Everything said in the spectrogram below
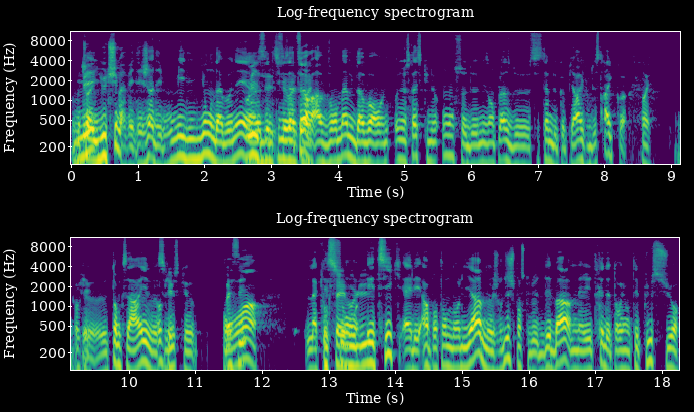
Mais tu vois, Mais- YouTube avait déjà des millions d'abonnés, Oui, euh, d'utilisateurs avant même d'avoir ne serait-ce qu'une once de mise en place de système de copyright ou de strike. Quoi. Ouais. Donc, Ok. euh, le temps que ça arrive, c'est juste que pour Bah, moi, la question éthique, elle est importante dans l'IA, mais aujourd'hui, je pense que le débat mériterait d'être orienté plus sur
